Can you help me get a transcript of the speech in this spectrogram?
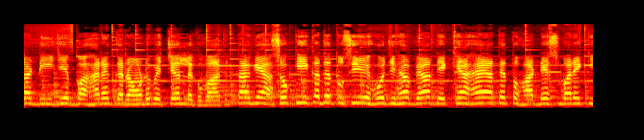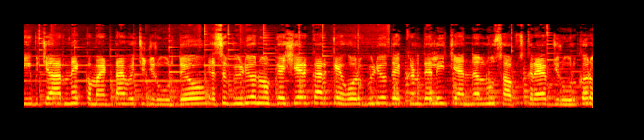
ਦੂਸਰਾ ਡੀਜੇ ਬਾਹਰ ਗਰਾਊਂਡ ਵਿੱਚ ਲਗਵਾ ਦਿੱਤਾ ਗਿਆ। ਸੋ ਕੀ ਕਦੇ ਤੁਸੀਂ ਇਹੋ ਜਿਹਾ ਵਿਆਹ ਦੇਖਿਆ ਹੈ ਅਤੇ ਤੁਹਾਡੇ ਇਸ ਬਾਰੇ ਕੀ ਵਿਚਾਰ ਨੇ ਕਮੈਂਟਾਂ ਵਿੱਚ ਜਰੂਰ ਦਿਓ। ਇਸ ਵੀਡੀਓ ਨੂੰ ਅੱਗੇ ਸ਼ੇਅਰ ਕਰਕੇ ਹੋਰ ਵੀਡੀਓ ਦੇਖਣ ਦੇ ਲਈ ਚੈਨਲ ਨੂੰ ਸਬਸਕ੍ਰਾਈਬ ਜਰੂਰ ਕਰੋ।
